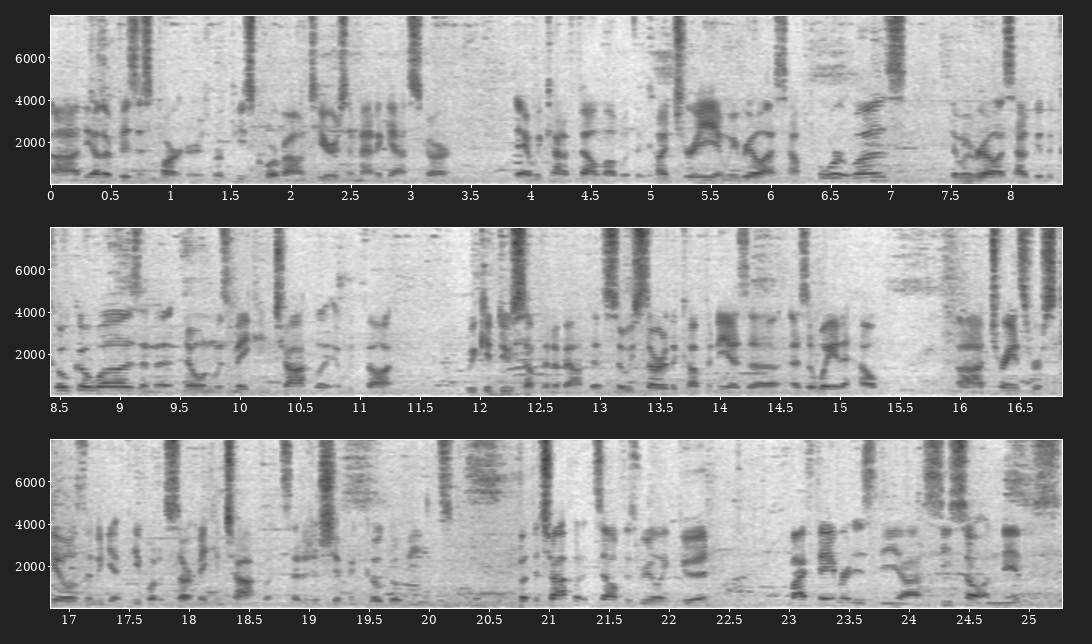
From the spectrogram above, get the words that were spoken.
uh, the other business partners were Peace Corps volunteers in Madagascar. And we kind of fell in love with the country and we realized how poor it was. Then we realized how good the cocoa was and that no one was making chocolate. And we thought we could do something about this. So we started the company as a, as a way to help uh, transfer skills and to get people to start making chocolate instead of just shipping cocoa beans. But the chocolate itself is really good. My favorite is the uh, sea salt and nibs.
